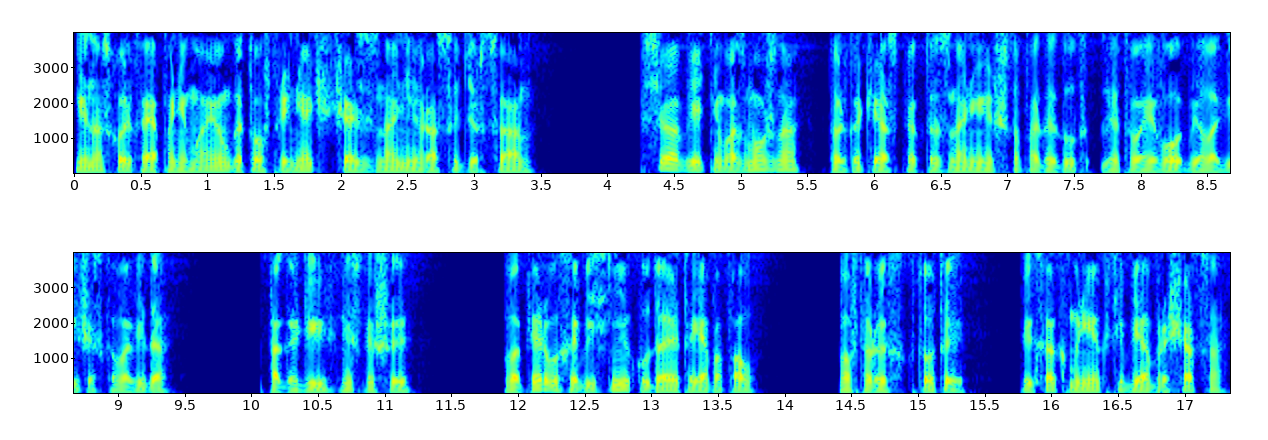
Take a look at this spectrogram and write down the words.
И, насколько я понимаю, готов принять часть знаний расы Дерциан. Все объять невозможно, только те аспекты знаний, что подойдут для твоего биологического вида. Погоди, не спеши. Во-первых, объясни, куда это я попал. Во-вторых, кто ты и как мне к тебе обращаться.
